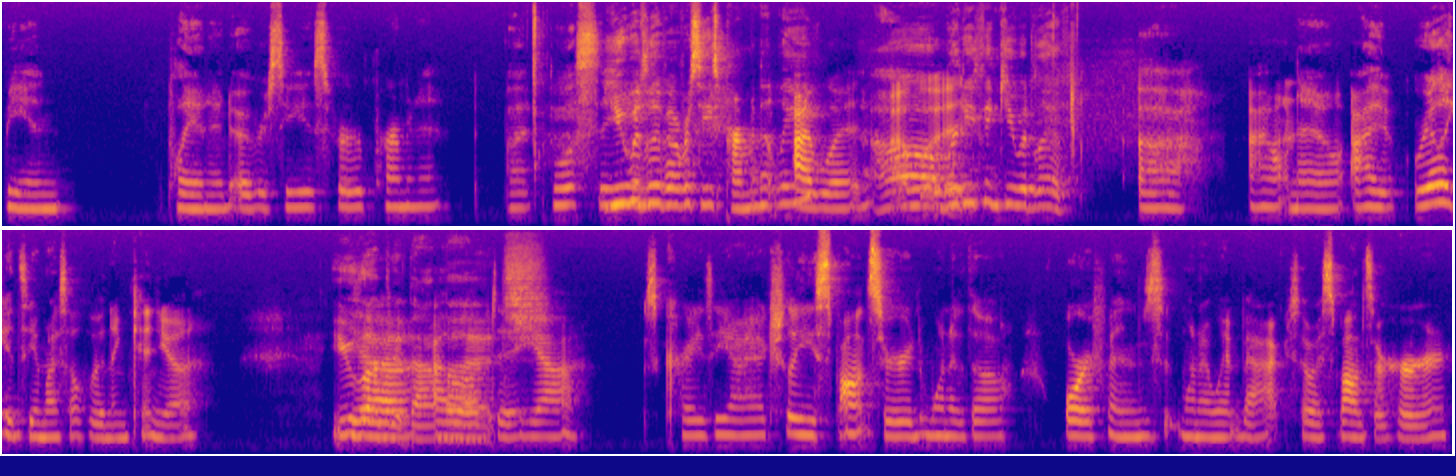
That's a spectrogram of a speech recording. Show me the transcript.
being planted overseas for permanent. But we'll see. You would live overseas permanently? I would. Oh, I would. where do you think you would live? Uh, I don't know. I really can see myself living in Kenya. You loved it that I much. loved it. Yeah, it's crazy. I actually sponsored one of the orphans when I went back, so I sponsor her,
